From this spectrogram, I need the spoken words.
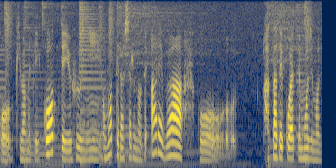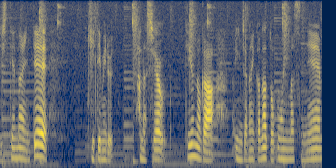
こう極めていこうっていうふうに思ってらっしゃるのであればこう旗でこうやってもじもじしてないんで聞いてみる話し合うっていうのがいいんじゃないかなと思いますね。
